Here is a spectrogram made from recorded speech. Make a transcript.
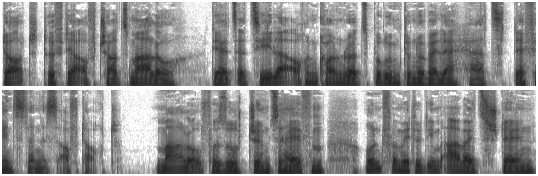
Dort trifft er auf Charles Marlowe, der als Erzähler auch in Conrads berühmter Novelle Herz der Finsternis auftaucht. Marlowe versucht Jim zu helfen und vermittelt ihm Arbeitsstellen,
